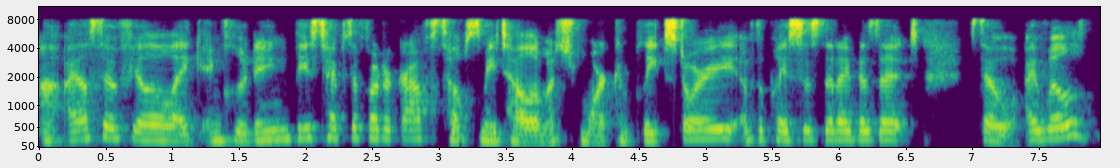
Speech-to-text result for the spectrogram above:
Uh, I also feel like including these types of photographs helps me tell a much more complete story of the places that I visit. So I will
